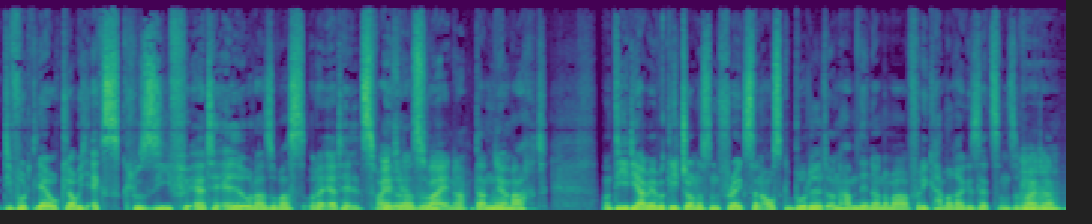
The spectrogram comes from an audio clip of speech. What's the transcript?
die wurde ja auch, glaube ich, exklusiv für RTL oder sowas oder RTL 2 RTL oder so 2, ne? dann Ja. gemacht. Und die, die haben ja wirklich Jonathan Frakes dann ausgebuddelt und haben den dann nochmal vor die Kamera gesetzt und so weiter. Mhm.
